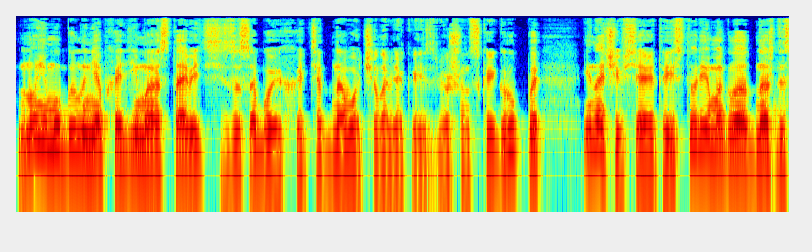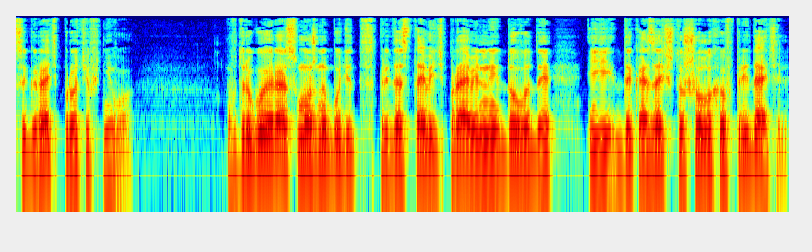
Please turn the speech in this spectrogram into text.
Но ему было необходимо оставить за собой хоть одного человека из Вешенской группы, иначе вся эта история могла однажды сыграть против него. В другой раз можно будет предоставить правильные доводы и доказать, что Шолохов предатель.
